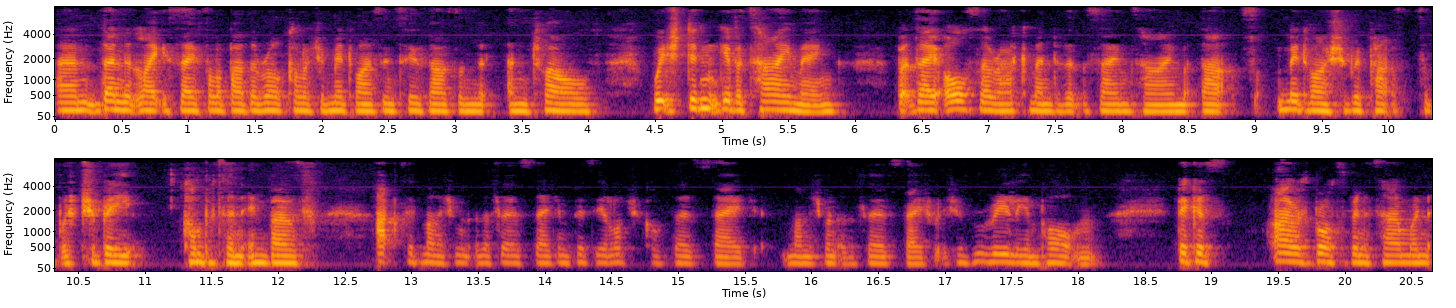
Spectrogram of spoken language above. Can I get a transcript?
Um, then, like you say, followed by the Royal College of Midwives in 2012, which didn't give a timing, but they also recommended at the same time that midwives should be should be competent in both active management of the third stage and physiological third stage management of the third stage, which is really important because I was brought up in a time when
